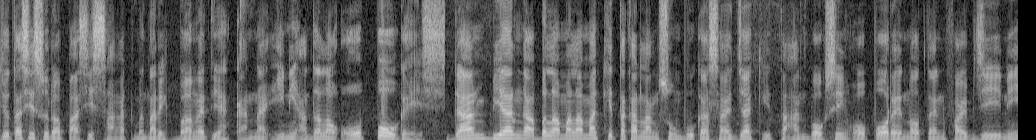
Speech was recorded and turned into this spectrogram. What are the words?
juta sih sudah pasti sangat menarik banget ya karena ini adalah Oppo guys. Dan biar nggak berlama-lama kita akan langsung buka saja kita unboxing Oppo Reno 10 5G ini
